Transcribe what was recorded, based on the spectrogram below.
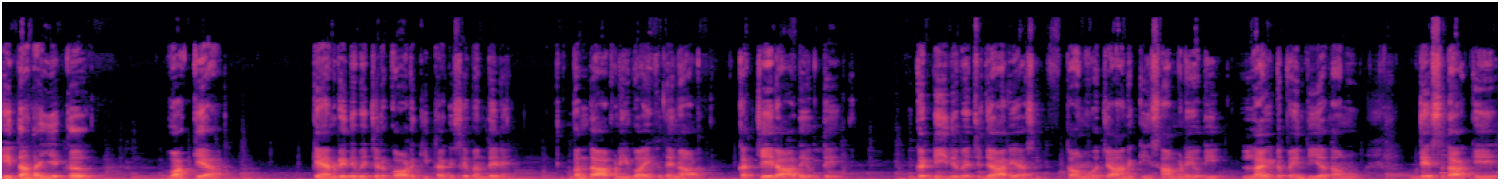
ਇਦਾਂ ਦਾ ਹੀ ਇੱਕ ਵਾਕਿਆ ਕੈਮਰੇ ਦੇ ਵਿੱਚ ਰਿਕਾਰਡ ਕੀਤਾ ਕਿਸੇ ਬੰਦੇ ਨੇ। ਬੰਦਾ ਆਪਣੀ ਵਾਈਫ ਦੇ ਨਾਲ ਕੱਚੇ ਰਾਹ ਦੇ ਉੱਤੇ ਗੱਡੀ ਦੇ ਵਿੱਚ ਜਾ ਰਿਹਾ ਸੀ। ਤਾਂ ਉਹਨੂੰ ਅਚਾਨਕ ਹੀ ਸਾਹਮਣੇ ਉਹਦੀ ਲਾਈਟ ਪੈਂਦੀ ਆ ਤਾਂ ਉਹਨੂੰ ਦਿਸਦਾ ਕਿ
